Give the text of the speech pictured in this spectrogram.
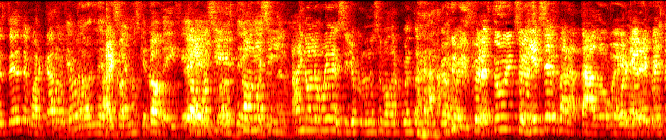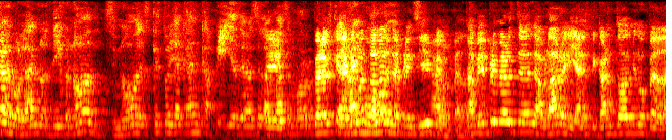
ustedes le marcaron, Porque ¿no? todos le Ay, decíamos que como- no te dijeron. Como si, como si, ay, no le voy a decir yo que no se va a dar cuenta nunca, güey. Pero estuvo bien desbaratado, güey. Porque de cuenta- de volar nos dijo, no, si no, es que estoy acá en capillas, ya se la Eh, pasa, morro. pero es que Pero hay que contarlo desde el principio. Ah. También primero ustedes le hablaron y ya le explicaron todo el mismo pedo.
